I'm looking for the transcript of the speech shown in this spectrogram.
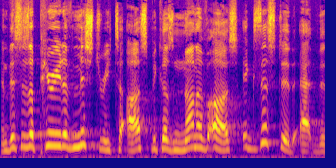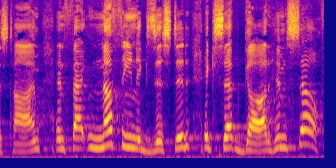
And this is a period of mystery to us because none of us existed at this time. In fact, nothing existed except God Himself.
